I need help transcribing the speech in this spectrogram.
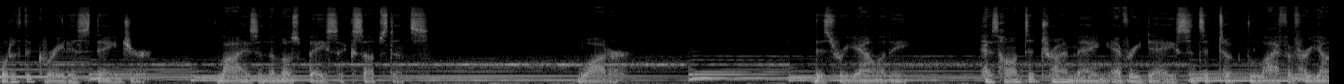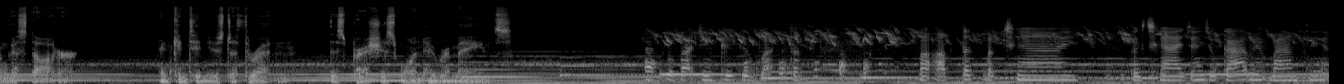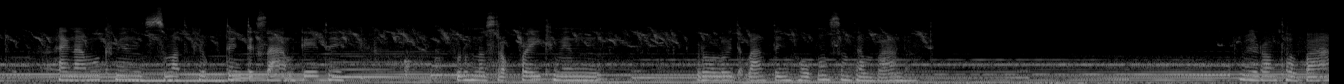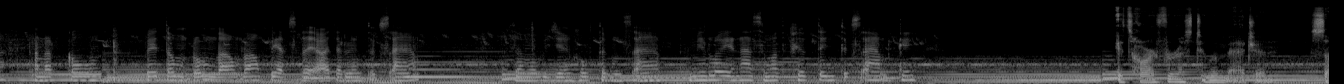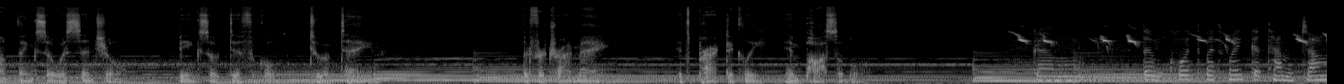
What if the greatest danger lies in the most basic substance? Water. This reality has haunted Tri Mang every day since it took the life of her youngest daughter and continues to threaten this precious one who remains. អត់ពិបាកជាងគឺគឺបាក់ទឹកបើអត់ទឹកដឹកឆ្ងាយទឹកឆ្ងាយអញ្ចឹងជួការមានបានទៀតហើយណាមួយគ្មានសមត្ថភាពទិញទឹកស្អាតគេទេព្រោះនៅស្រុកព្រៃគ្មានរលុយទៅបានទិញហូបហ្នឹងសឹងតែមិនបាន មានរំថាបាអាណិតកូនពេលទៅម្ដងម្ដងម្ដងពាក់ស្ដីឲ្យតែរឿងទឹកស្អាតចាំមកវាយើងហូបទឹកមិនស្អាតមានលុយឯណាសមត្ថភាពទិញទឹកស្អាតគេ It's hard for us to imagine something so essential being so difficult to obtain. But for Tri Mang, it's practically impossible. កម្មទៅខូចថ្មីថ្មីគិតថាមិនចង់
